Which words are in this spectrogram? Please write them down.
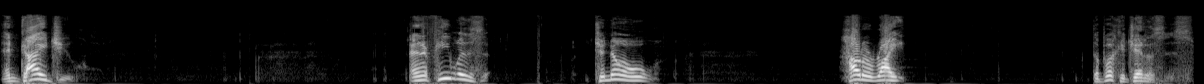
and guide you. And if he was to know how to write the book of Genesis,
